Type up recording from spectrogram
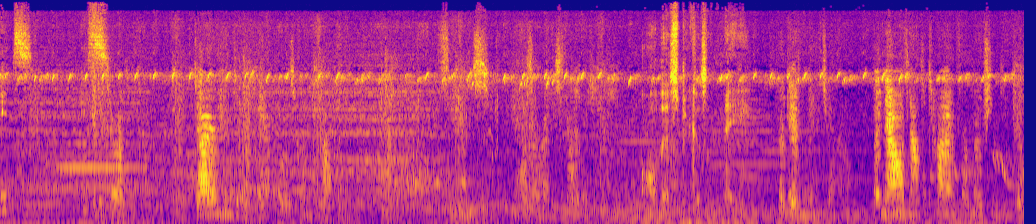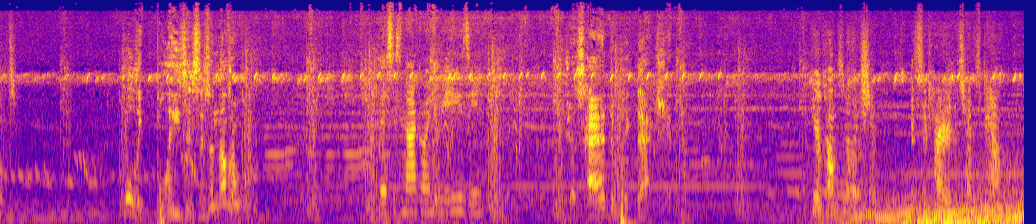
It's. It It's. Is a replica. Dyer hinted that the Emperor was going to happen. it. Seems he has already started. All this because of me. Forgive me, General, but now is not the time for emotions and guilt. Holy blazes, there's another one. This is not going to be easy. You just had to pick that ship. Here comes another ship. It's the carrier that shuts down.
